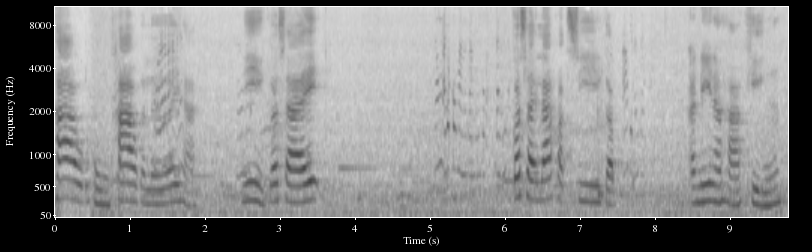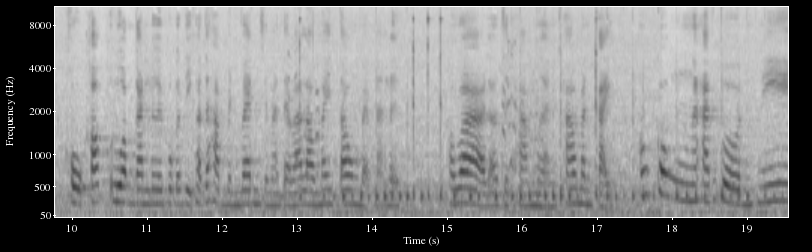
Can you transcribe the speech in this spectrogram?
ข้าวหุงข้าวกันเลยค่ะ นี่ก็ใช้ ก็ใช้รากผักชีกับอันนี้นะคะ ขิงโขกเขารวมกันเลย ปกติเขาจะทำเป็นแว่นใช่ไหมแต่ว่าเราไม่ต้องแบบนั้นเลย เพราะว่าเราจะทำเหมือนข้าวมันไก่ฮ่องกงนะคะทุกคนนี่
